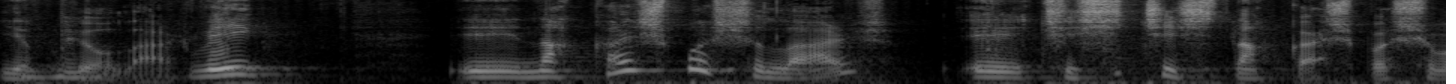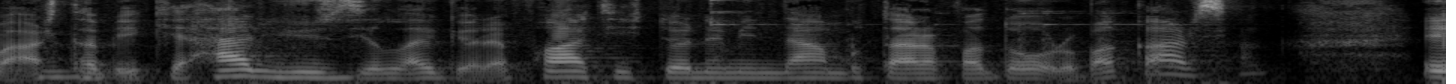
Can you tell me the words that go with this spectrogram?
yapıyorlar ve e, nakkaşbaşılar e, çeşit çeşit nakkaşbaşı var tabii ki her yüzyıla göre Fatih döneminden bu tarafa doğru bakarsak e,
